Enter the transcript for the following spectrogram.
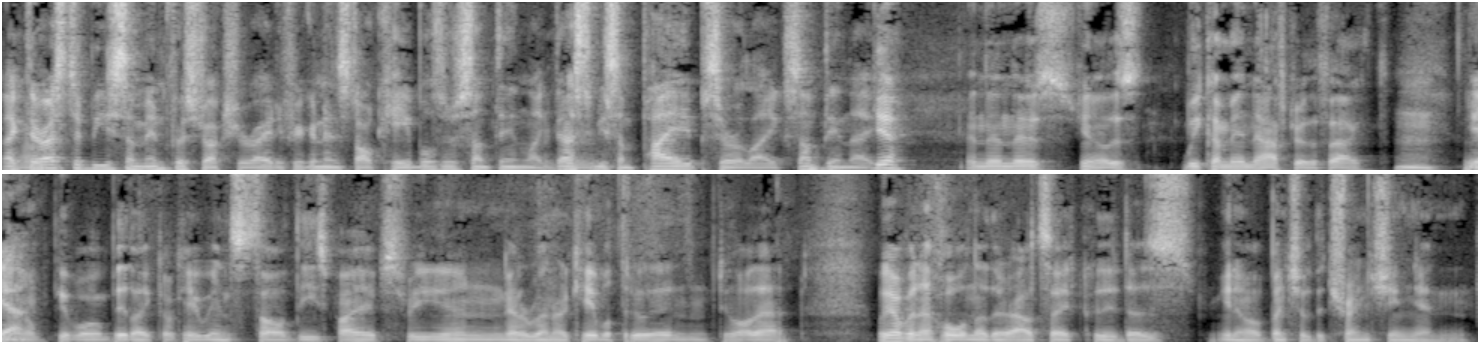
Like Uh-huh. there has to be some infrastructure, right? If you're going to install cables or something, like there has to be some pipes or like something that. Mm-hmm. Yeah, and then there's you know this we come in after the fact. You yeah. know, people will be like, okay, we installed these pipes for you, and got to run our cable through it and do all that. We have a whole nother outside crew that does you know a bunch of the trenching and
